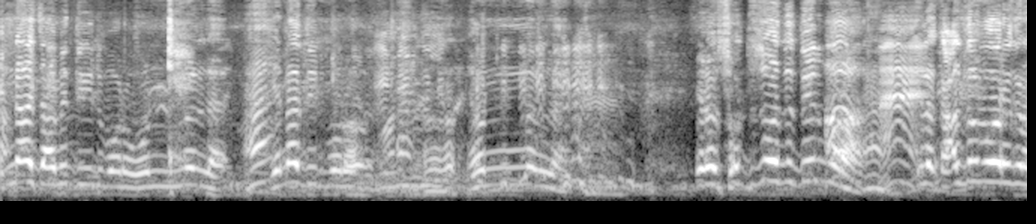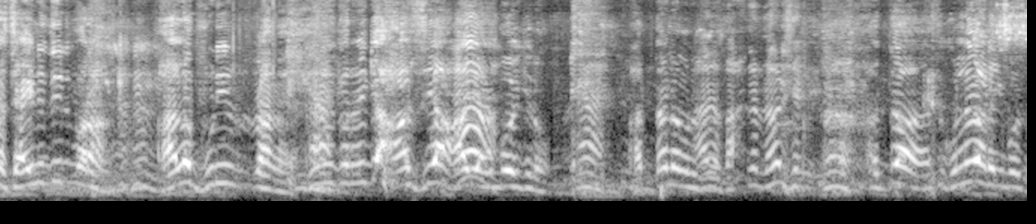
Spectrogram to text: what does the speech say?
என்ன சாமி தூக்கிட்டு போறோம்? ஒண்ணும் இல்ல. என்ன தூக்கிட்டு போறோம்? ஒண்ணும் இல்ல. இல்ல சொத்து சொத்து தூக்கிட்டு போறான். இல்ல காலத்துல போற இருக்கிற சைனு தூக்கிட்டு போறான். அதெல்லாம் புடிட்டுறாங்க இருக்கிற வரைக்கும் ஆசையா ஆளை அனுபவிக்கணும். அதான் அதை நம்மளுக்கு அதான் அதுக்குள்ளவே அடங்கி போகுது.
